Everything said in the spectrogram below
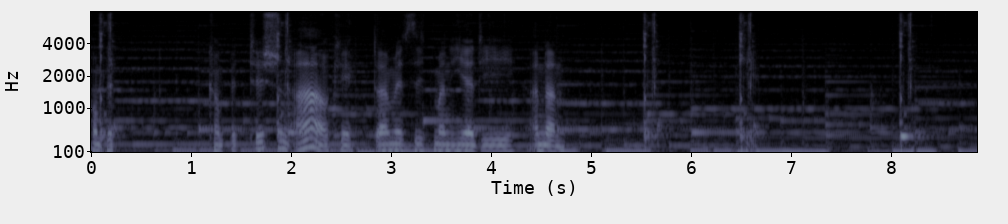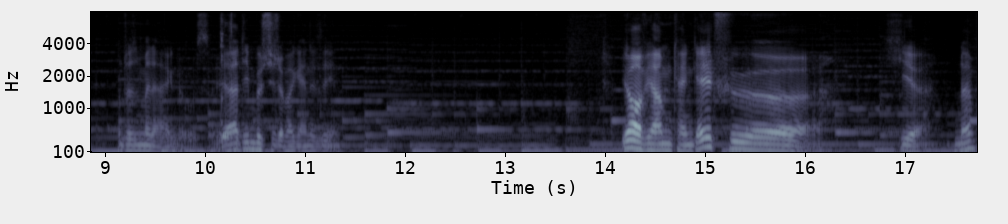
Compet Competition. Ah, okay. Damit sieht man hier die anderen. Okay. Und das ist meine eigene Rüstung. Ja, die möchte ich aber gerne sehen. Ja, wir haben kein Geld für... Hier, ne?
